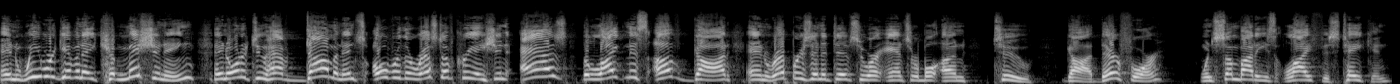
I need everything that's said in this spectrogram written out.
and we were given a commissioning in order to have dominance over the rest of creation as the likeness of God and representatives who are answerable unto God. Therefore, when somebody's life is taken,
